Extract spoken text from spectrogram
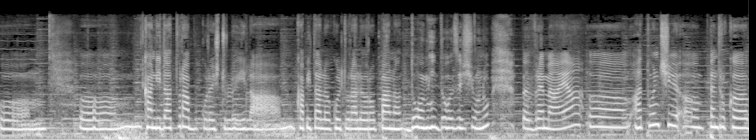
uh, uh, candidatura Bucureștiului la Capitală Culturală Europeană 2021, pe vremea aia, uh, atunci, uh, pentru că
